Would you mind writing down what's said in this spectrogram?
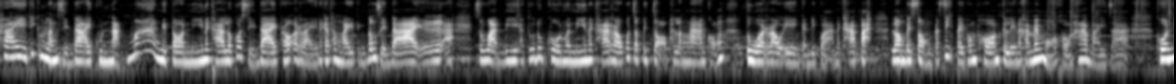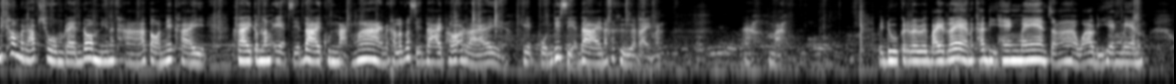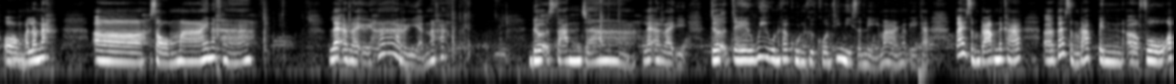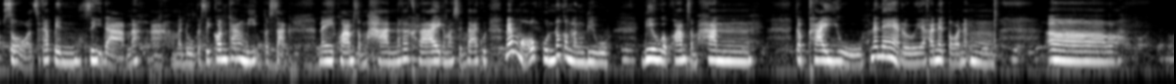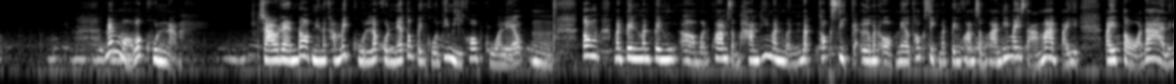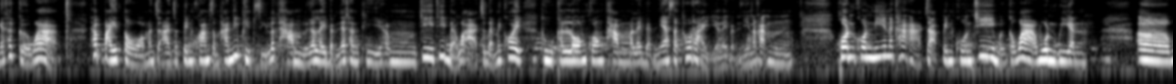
ใครที่กำลังเสียดายคุณหนักมากในตอนนี้นะคะ แล้วก็เสียดายเพราะอะไรนะคะทำไมถึงต้องเสียดายเอออะสวัสดีค่ะทุกทุกคนวันนี้นะคะ เราก็จะไปเจาะพลังงานของตัวเราเองกันดีกว่านะคะไปลองไปส่องกันสิไปพร้อม ๆ กันเลยนะคะ แม่หมอของ5ใบจ้าคนที่เข้ามารับชมแรนดอมนี้นะคะ ตอนนี้ใคร ใครกำลังแอบเสียดายคุณหนักมากนะคะ แล้วก็เสียดายเพราะอะไรเหตุผลที่เสียดายนะคะคืออะไรมาอะมา ไปดูกันเลยใบแรกนะคะดีแฮงแมนจ้าว้าวดีแฮงแมนออกมาแล้วนะเอ่อสองไม้นะคะ และอะไรเอ่ยห้าเหรียญนะคะ เดอะซันจ้า และอะไรอีก เจอเจวิลนะคะ คุณคือคนที่มีเสน่ห์มากนั่นเองค่ะ ใต้สำรับนะคะใต้สำรับเป็นเอ่อ four of swords นะคะเป็นสี่ดาบนะะมาดูกันสิค่อนข้างมีอุปสรรคในความสัมพันธ์นะคะ ใครกำลังเสียดายคุณ แม่หมอว่าคุณต้องกำลังดิวดิวกับความสัมพันธ์กับใครอยู่แน่ๆเลยนะคะในตอนนี้อืมเอ่อ แม่หมอว่าคุณน่ะ ชาวแรนดอมนี้นะคะ ไม่คุ้นแล้วคนเนี้ยต้องเป็นคนที่มีครอบครัวแล้ว อืม ต้องมันเป็นมันเป็นเอ่อเหมือนความสัมพันธ์ที่มันเหมือนแบบท็อกซิกอะเออมันออกแนวท็อกซิกมันเป็นความสัมพันธ์ที่ไม่สามารถไปไปต่อได้อะไรเงี้ยถ้าเกิดว่า ถ้าไปต่อมันจะอาจจะเป็นความสัมพันธ์ที่ผิดศีลธรรม หรืออะไรแบบนี้ทันทีค่ะที่ที่แบบว่าอาจจะแบบไม่ค่อยถูกคันลองคลองธรรมอะไรแบบนี้สักเท่าไหร่อะไรแบบนี้นะคะอืคนคนนี้นะคะอาจจะเป็นคนที่เหมือนกับว่าวนเวียน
